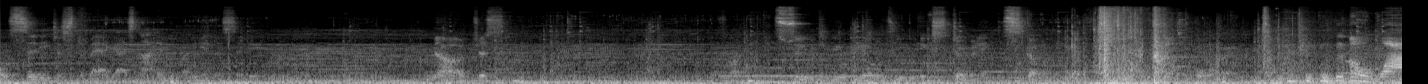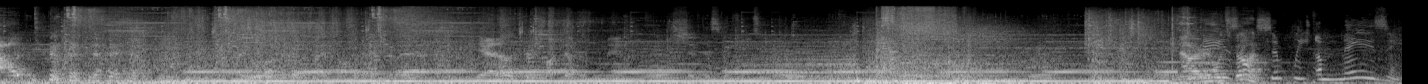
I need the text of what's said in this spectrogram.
whole city, just the bad guys, not everybody in the city. No, just. Soon we will be able to exterminate the scum of the earth. oh wow. yeah, that looks pretty fucked up you, man. Shit, this And now everyone's Amazing, gone. Simply amazing.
